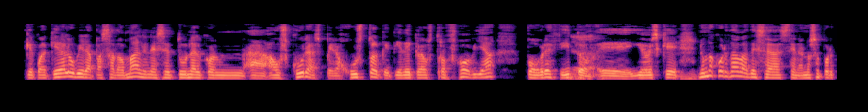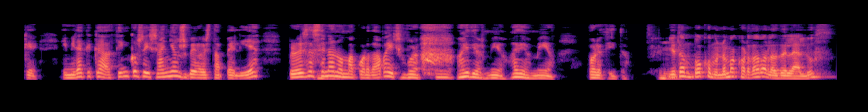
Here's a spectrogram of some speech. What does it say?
que cualquiera lo hubiera pasado mal en ese túnel con, a, oscuras, pero justo el que tiene claustrofobia, pobrecito. Eh, yo es que no me acordaba de esa escena, no sé por qué. Y mira que cada cinco o seis años veo esta peli, ¿eh? Pero esa escena no me acordaba y fue, ay Dios mío, ay Dios mío, pobrecito. Yo tampoco, no me acordaba lo de la luz.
